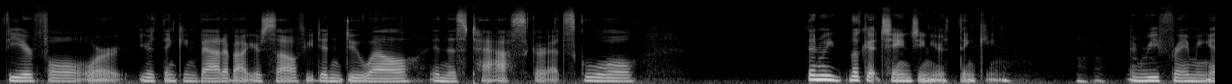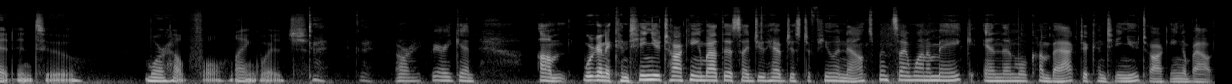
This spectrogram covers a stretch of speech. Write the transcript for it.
fearful or you're thinking bad about yourself, you didn't do well in this task or at school, then we look at changing your thinking mm-hmm. and reframing it into more helpful language. Good, good. All right, very good. Um, we're going to continue talking about this. I do have just a few announcements I want to make, and then we'll come back to continue talking about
